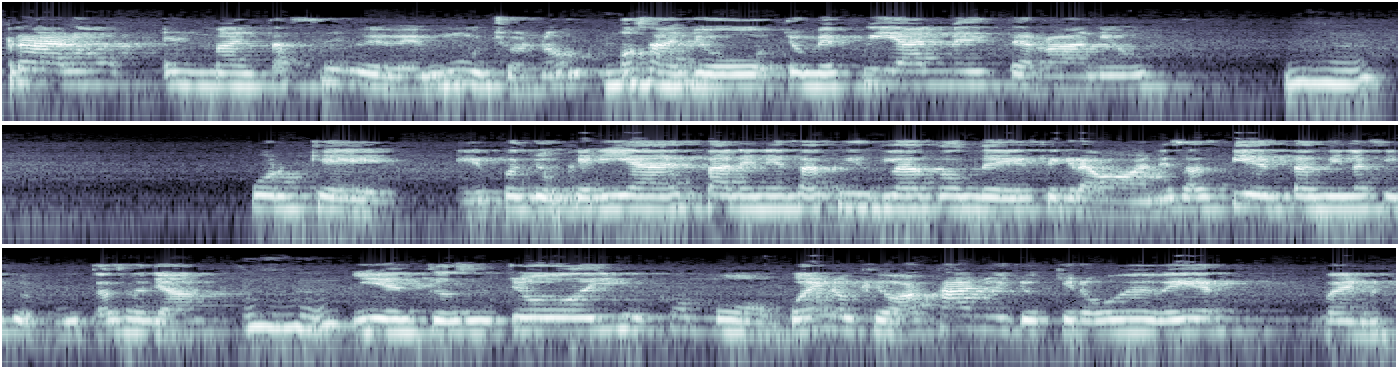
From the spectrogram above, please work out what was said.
raro. En Malta se bebe mucho, ¿no? O sea, yo, yo me fui al Mediterráneo porque eh, pues yo quería estar en esas islas donde se grababan esas fiestas y las hijueputas allá. Y entonces yo dije como, bueno, qué bacano, yo quiero beber. Bueno,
